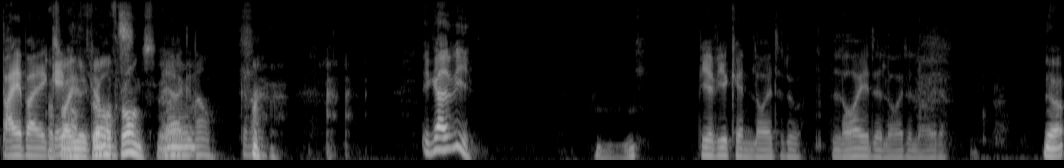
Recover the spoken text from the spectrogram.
bei, bei Das Game, war of hier Thrones. Game of Thrones, Ja, ja, genau, genau. Egal wie. Mhm. Wir, wir kennen Leute, du. Leute, Leute, Leute. Ja.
